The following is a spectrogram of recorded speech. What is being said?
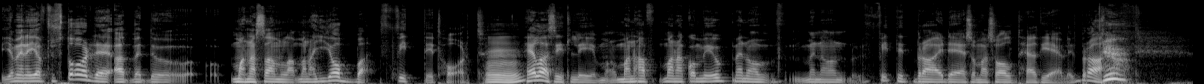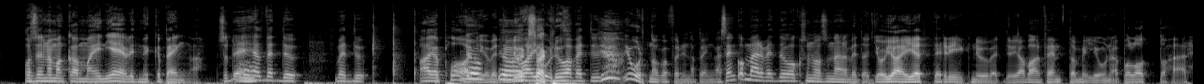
jag menar, jag förstår det att vet du, man har samlat, man har jobbat fittigt hårt. Mm. Hela sitt liv. Man har, man har kommit upp med någon, med någon fittigt bra idé som har sålt helt jävligt bra. Och sen har man kammat in jävligt mycket pengar. Så det är helt, vet du, vet du, I applaud Ja, you, vet du. ja, du, har, exakt. du har vet du, gjort något för dina pengar. Sen kommer vet du också någon sån här, vet du, att jo, jag är jätterik nu, vet du, jag vann 15 miljoner på Lotto här.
